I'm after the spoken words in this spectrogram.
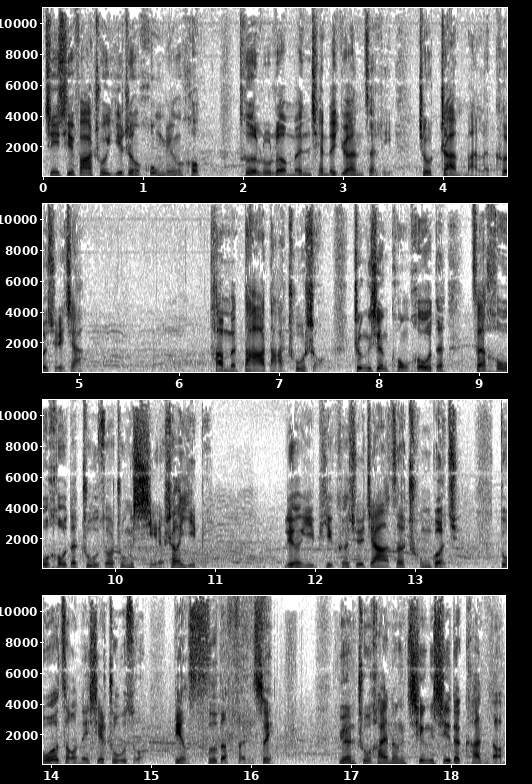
机器发出一阵轰鸣后，特鲁勒门前的院子里就站满了科学家。他们大打出手，争先恐后的在厚厚的著作中写上一笔。另一批科学家则冲过去，夺走那些著作，并撕得粉碎。远处还能清晰地看到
